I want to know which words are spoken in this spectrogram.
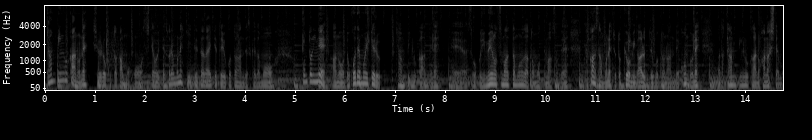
キャンピングカーのね、収録とかもしておいて、それもね、聞いていただいてということなんですけども、本当にね、あの、どこでも行けるキャンピングカーってね、えーすごく夢の詰まったものだと思ってますのでね、高橋さんもね、ちょっと興味があるということなんで、今度ね、またキャンピングカーの話でも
